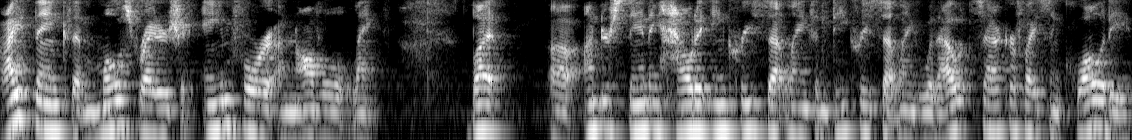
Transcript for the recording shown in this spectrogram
I think that most writers should aim for a novel length. But uh, understanding how to increase that length and decrease that length without sacrificing quality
